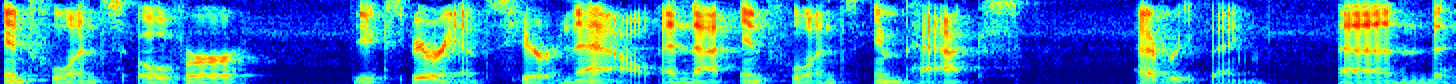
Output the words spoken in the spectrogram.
influence over the experience here and now. And that influence impacts everything. And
